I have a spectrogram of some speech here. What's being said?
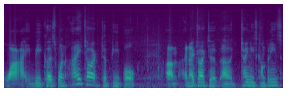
why. Because when I talk to people, um, and I talk to uh, Chinese companies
